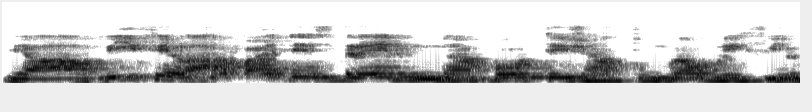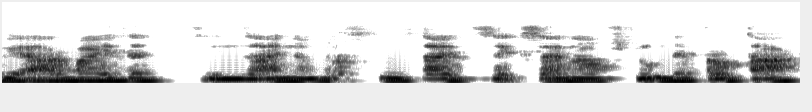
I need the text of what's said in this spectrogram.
Ja, wie viel Arbeit ist drin? Portisch hat unglaublich viel gearbeitet in seiner besten Zeit, sechseinhalb Stunden pro Tag.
